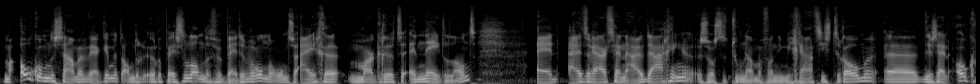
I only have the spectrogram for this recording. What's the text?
Maar ook om de samenwerking met andere Europese landen te verbeteren, waaronder onze eigen Mark Rutte en Nederland. En uiteraard zijn er uitdagingen, zoals de toename van die migratiestromen. Eh, er zijn ook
